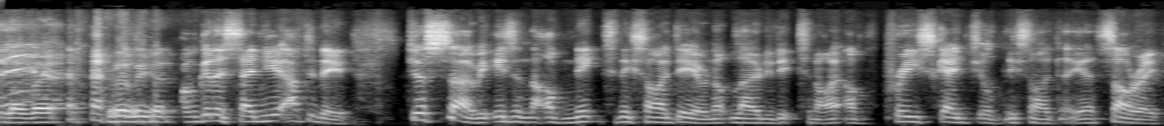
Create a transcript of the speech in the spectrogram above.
Love it, brilliant. I'm going to send you after this, just so it isn't that I've nicked this idea and uploaded it tonight. I've pre-scheduled this idea. Sorry,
